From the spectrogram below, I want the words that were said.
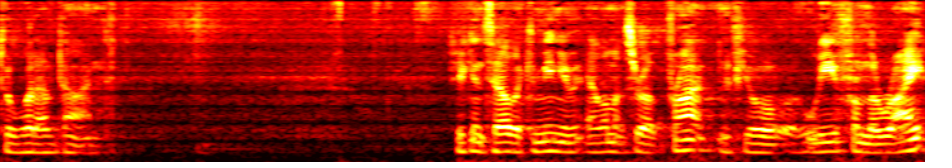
to what I've done. You can tell the communion elements are up front. If you'll leave from the right,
